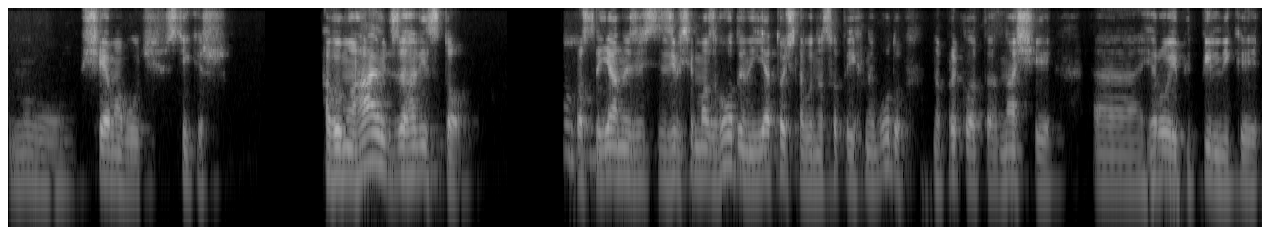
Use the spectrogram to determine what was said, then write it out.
ну, ще, мабуть, стільки ж. А вимагають взагалі 100. Просто я не зі, всіма згоден, і я точно виносити їх не буду. Наприклад, наші е, герої-підпільники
